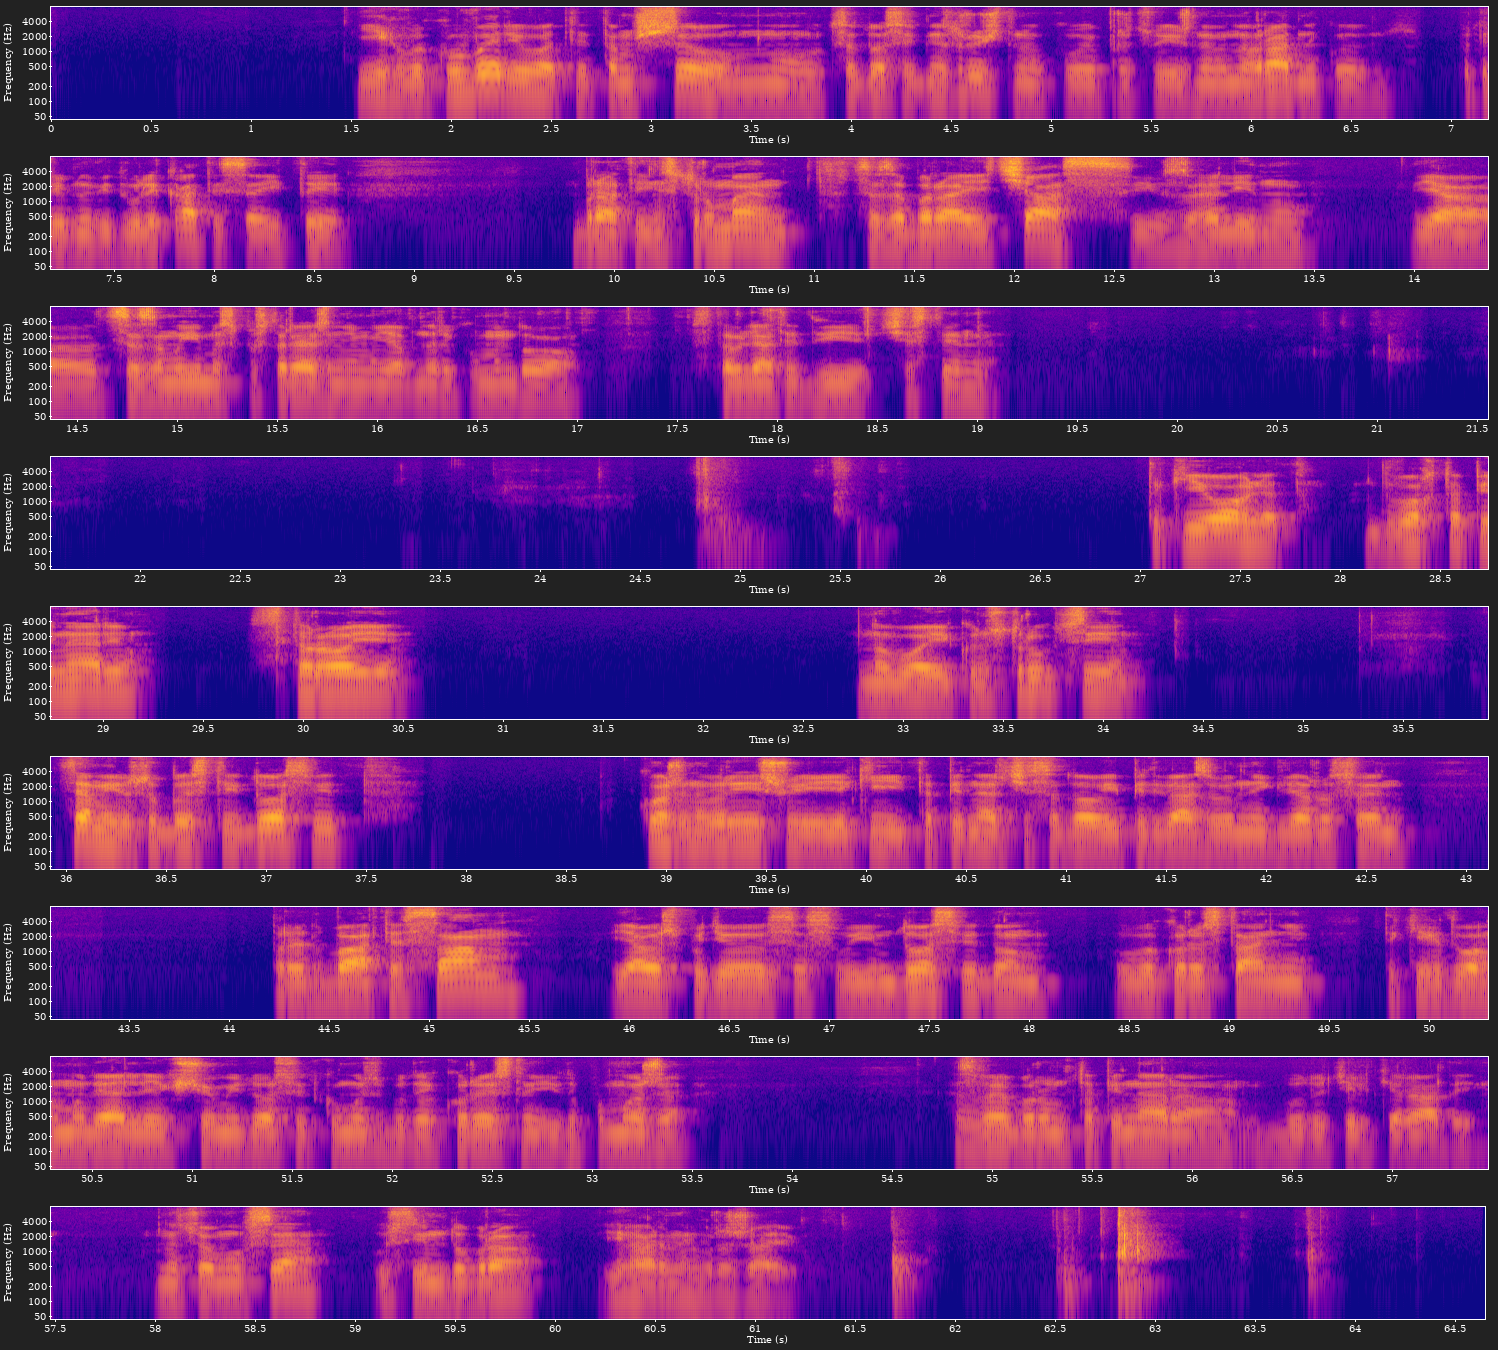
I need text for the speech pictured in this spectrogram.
їх виковирювати там шилом. Ну, це досить незручно, коли працюєш на винограднику, потрібно відволікатися, йти, брати інструмент, це забирає час і взагалі, ну, я це за моїми спостереженнями я б не рекомендував вставляти дві частини. Такий огляд двох тапінерів старої нової конструкції. Це мій особистий досвід. Кожен вирішує, який тапінер чи садовий підв'язувальник для рослин придбати сам. Я лише поділився своїм досвідом у використанні таких двох моделей. Якщо мій досвід комусь буде корисний і допоможе з вибором тапінера, буду тільки радий. На цьому все. Усім добра і гарних врожаїв.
